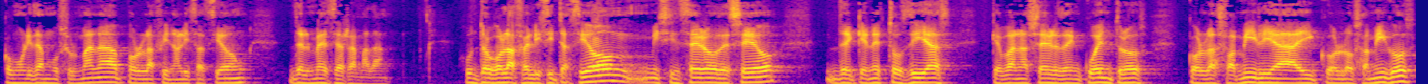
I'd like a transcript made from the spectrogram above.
comunidad musulmana por la finalización del mes de Ramadán. Junto con la felicitación, mi sincero deseo de que en estos días que van a ser de encuentros con las familias y con los amigos,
